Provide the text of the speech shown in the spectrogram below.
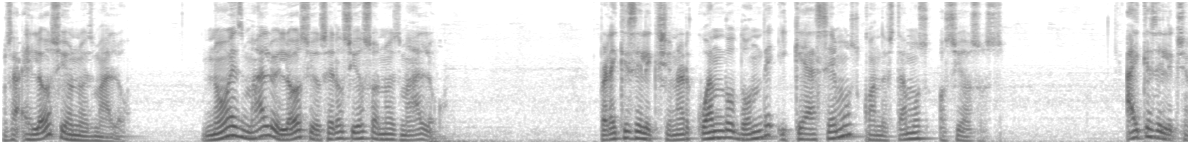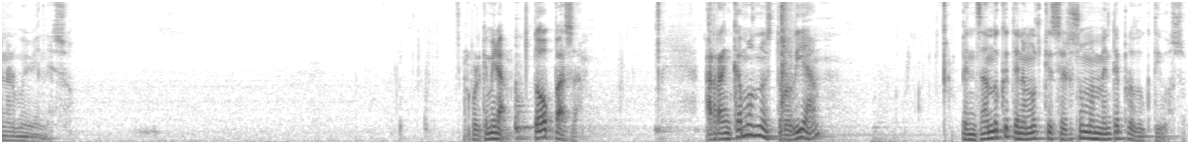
O sea, el ocio no es malo. No es malo el ocio, ser ocioso no es malo. Pero hay que seleccionar cuándo, dónde y qué hacemos cuando estamos ociosos. Hay que seleccionar muy bien eso. Porque mira, todo pasa. Arrancamos nuestro día pensando que tenemos que ser sumamente productivos.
